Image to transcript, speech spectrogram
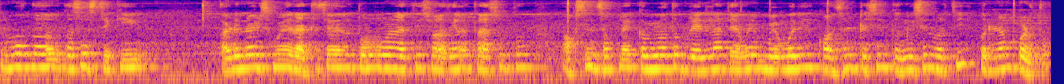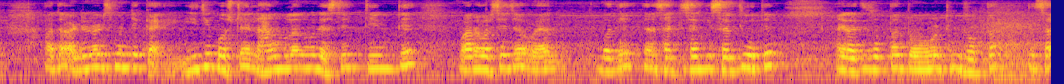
तर मग कसं असते की अडिनाईड्समुळे रात्रीच्या वेळेला तोंड रात्री श्वास घ्यायला त्रास होतो ऑक्सिजन सप्लाय कमी होतो ब्रेनला त्यामुळे मेमरी कॉन्सन्ट्रेशन कग्निशनवरती परिणाम पडतो. आता अडिनाईड्स म्हणजे काय? ही जी गोष्ट आहे लहान मुलांमध्ये असते तीन ते बारा वर्षाच्या वयामध्ये त्यांना सारखी सारखी सर्दी होते. आणि रात्री झोपतात तोंडवर ठेवून झोपतात. त्याचा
